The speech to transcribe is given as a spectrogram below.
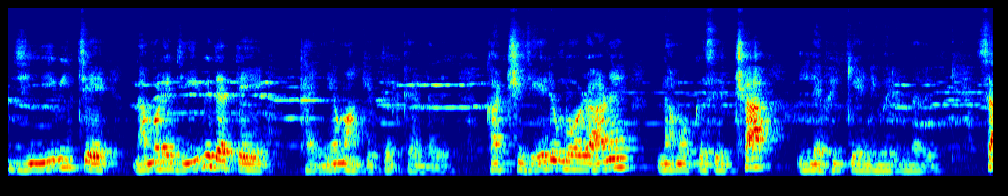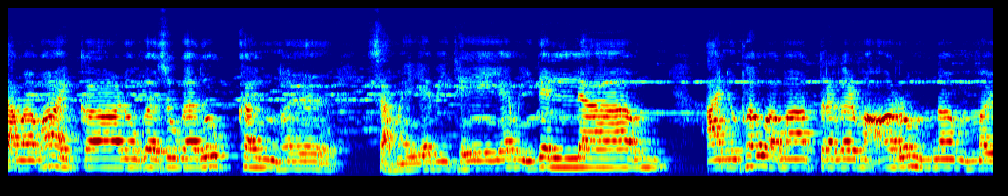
ജീവിച്ച് നമ്മുടെ ജീവിതത്തെ ധന്യമാക്കി തീർക്കേണ്ടത്. കക്ഷി ചേരുമ്പോഴാണ് നമുക്ക് ശിക്ഷ ലഭിക്കേണ്ടി വരുന്നത്. സമമായി കാണുക സുഖ ദുഃഖങ്ങൾ സമയവിധേയം ഇതെല്ലാം അനുഭവമാത്രകൾ മാറും നമ്മൾ.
